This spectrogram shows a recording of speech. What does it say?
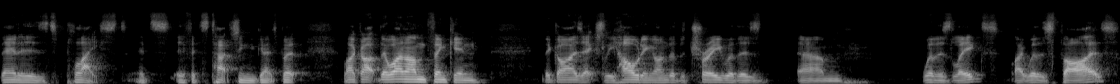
that is placed. It's if it's touching against, but like I, the one I'm thinking, the guy's actually holding onto the tree with his um with his legs, like with his thighs.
